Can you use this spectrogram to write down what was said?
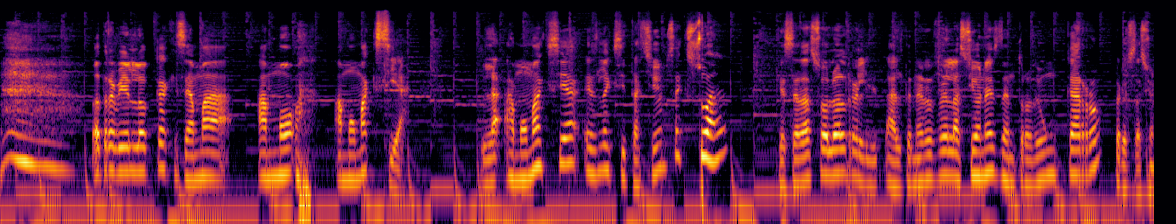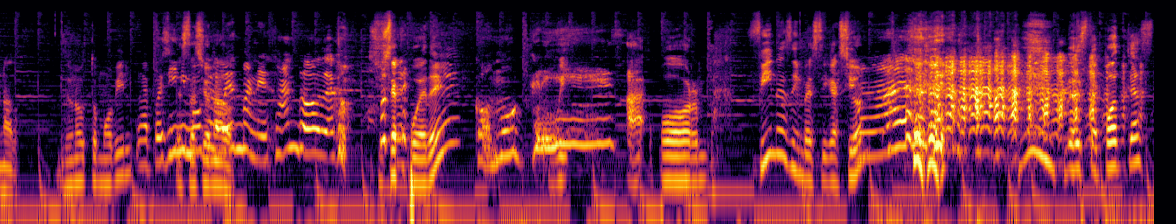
Otra bien loca que se llama amo, amomaxia. La amomaxia es la excitación sexual que se da solo al, al tener relaciones dentro de un carro, pero estacionado. De un automóvil. Ah, pues sí, ni modo que lo estacionado. vayas manejando. Si se puede, ¿Cómo crees? ah, por fines de investigación Ah, de este podcast,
